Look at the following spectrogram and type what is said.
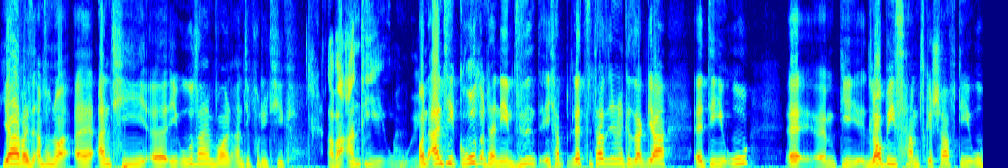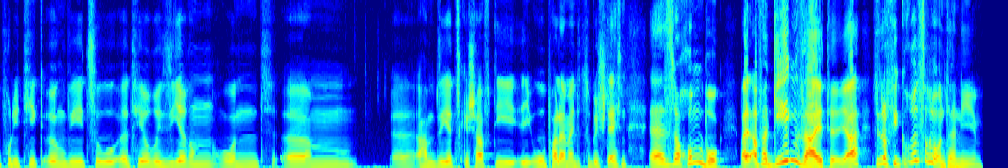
Ja, weil sie einfach nur äh, anti-EU sein wollen, anti-Politik. Aber anti-EU. Und anti-Großunternehmen. Sie sind, ich habe letzten Tag gesagt, ja, äh, die EU, äh, ähm, die Lobbys haben es geschafft, die EU-Politik irgendwie zu äh, terrorisieren und ähm, äh, haben sie jetzt geschafft, die EU-Parlamente zu bestechen. Ja, das ist doch Humbug. Weil auf der Gegenseite, ja, sind doch viel größere Unternehmen,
